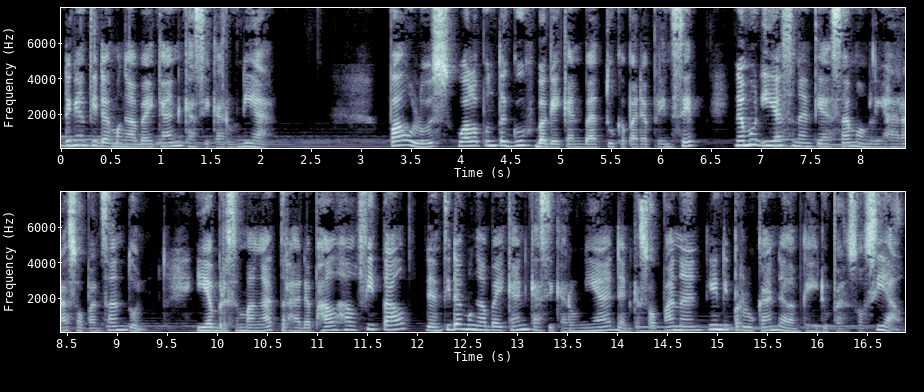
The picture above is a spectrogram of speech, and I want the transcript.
dengan tidak mengabaikan kasih karunia. Paulus, walaupun teguh bagaikan batu kepada prinsip, namun ia senantiasa memelihara sopan santun. Ia bersemangat terhadap hal-hal vital dan tidak mengabaikan kasih karunia dan kesopanan yang diperlukan dalam kehidupan sosial.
